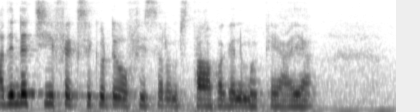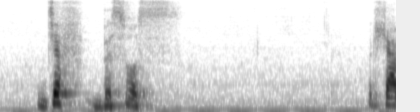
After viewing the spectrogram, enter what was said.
അതിന്റെ ചീഫ് എക്സിക്യൂട്ടീവ് ഓഫീസറും സ്ഥാപകനുമൊക്കെ ആയ ജെഫ് ബെസോസ് ഒരു ആ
